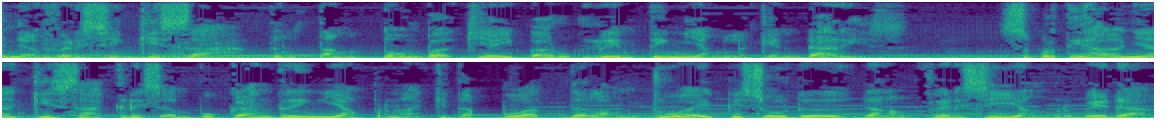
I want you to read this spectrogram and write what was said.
banyak versi kisah tentang tombak Kiai Baru Gelinting yang legendaris. Seperti halnya kisah Kris Empu Gandring yang pernah kita buat dalam dua episode dalam versi yang berbeda.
